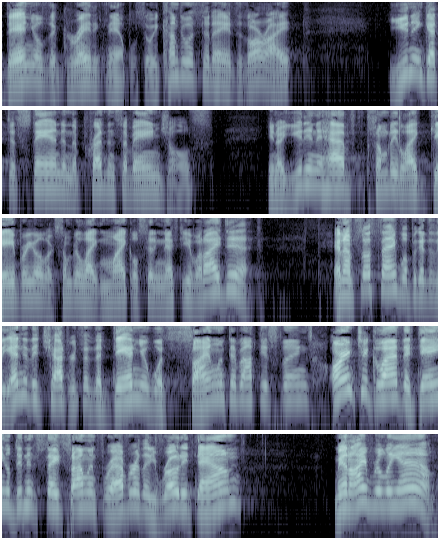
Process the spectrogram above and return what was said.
Daniel's a great example. So he comes to us today and says, All right, you didn't get to stand in the presence of angels. You know, you didn't have somebody like Gabriel or somebody like Michael sitting next to you, but I did. And I'm so thankful because at the end of the chapter it says that Daniel was silent about these things. Aren't you glad that Daniel didn't stay silent forever, that he wrote it down? Man, I really am.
